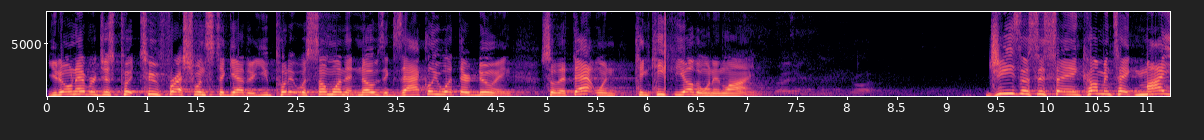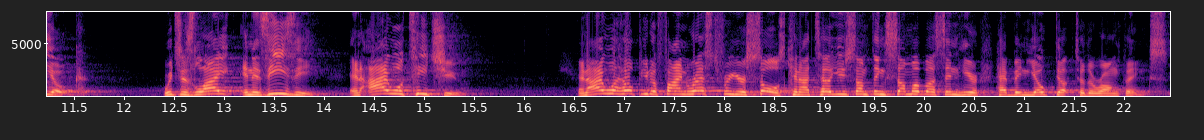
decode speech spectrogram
You don't ever just put two fresh ones together. You put it with someone that knows exactly what they're doing so that that one can keep the other one in line. Jesus is saying, Come and take my yoke which is light and is easy, and I will teach you. And I will help you to find rest for your souls. Can I tell you something? Some of us in here have been yoked up to the wrong things.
